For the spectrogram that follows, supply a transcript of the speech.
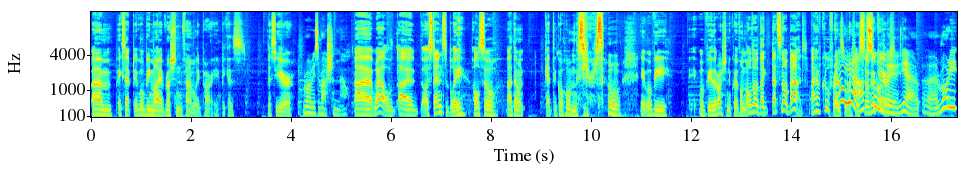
Um, except it will be my Russian family party because this year, Rory's Russian now. uh, well, uh, ostensibly, also I don't get to go home this year, so it will be. Will be the Russian equivalent. Although, like, that's not bad. I have cool friends oh in yeah, Russia, so absolutely. who cares? Yeah, uh, Rory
